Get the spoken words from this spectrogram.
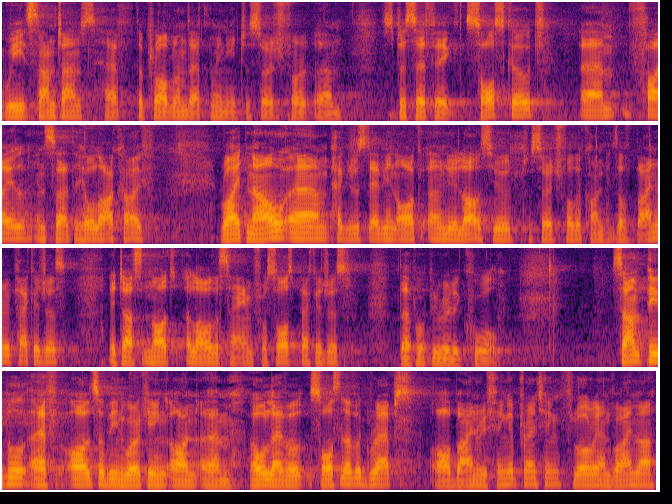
We sometimes have the problem that we need to search for um, specific source code um, file inside the whole archive. Right now, um, packages Debian org only allows you to search for the contents of binary packages. It does not allow the same for source packages. That would be really cool. Some people have also been working on um, level source level grabs or binary fingerprinting. Florian Weimer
